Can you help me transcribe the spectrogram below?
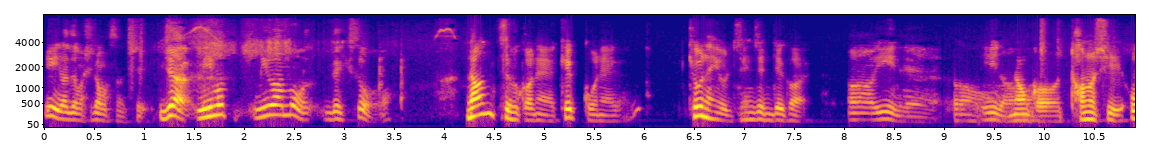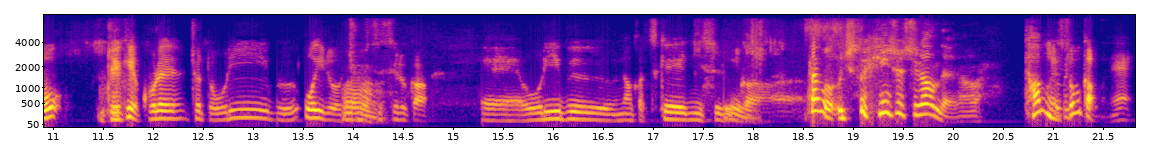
いいな、でも白松さんち。じゃあ、実も、実はもうできそう？何粒かね、結構ね、去年より全然でかい。ああ、いいね。いいな。なんか楽しい。おでけえ、これ、ちょっとオリーブオイルを抽出するか、うん、えー、オリーブなんか漬けにするか。多分うちと品種違うんだよな。多分そうかもね。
